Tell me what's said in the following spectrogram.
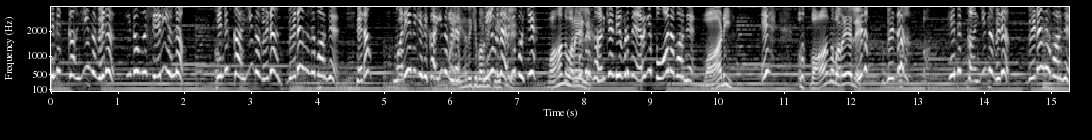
എന്റെ കയ്യിന്ന് വിട്. ഇതൊന്നും ശരിയല്ല. എന്റെ കയ്യിന്ന് വിടാൻ വിടാനല്ലേ പറഞ്ഞേ? എടാ മര്യാദയ്ക്ക് എന്റെ കയ്യിന്ന് വിട്. മര്യാദയ്ക്ക് നീ ഇവിടുന്ന് ഇറങ്ങി പോയിക്കേ വാന്ന് പറയല്ലേ? കാണിക്കാണ്ട് ഇവിടുന്ന് ഇറങ്ങി പോവാനാ പറഞ്ഞേ. വാടി. ഏ, വാന്ന് പറയല്ലേ? വിട് വിടാ. എന്റെ കയ്യിന്ന് വിട്. വിടാനാ പറഞ്ഞേ.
